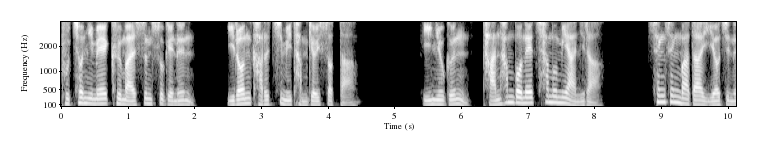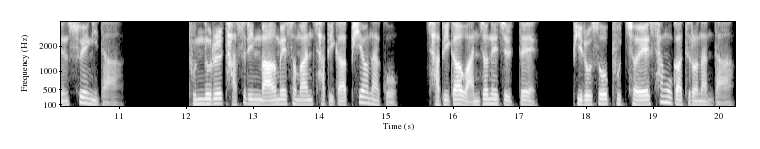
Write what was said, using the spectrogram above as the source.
부처님의 그 말씀 속에는 이런 가르침이 담겨 있었다. 인욕은 단 한 번의 참음이 아니라 생생마다 이어지는 수행이다. 분노를 다스린 마음에서만 자비가 피어나고 자비가 완전해질 때 비로소 부처의 상호가 드러난다.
